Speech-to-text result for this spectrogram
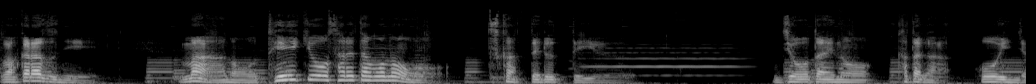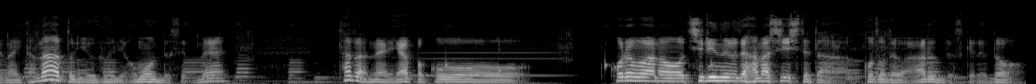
わからずに、まあ、あの、提供されたものを使ってるっていう状態の方が多いんじゃないかなというふうに思うんですよね。ただね、やっぱこう、これもあの、チリヌルで話してたことではあるんですけれど、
